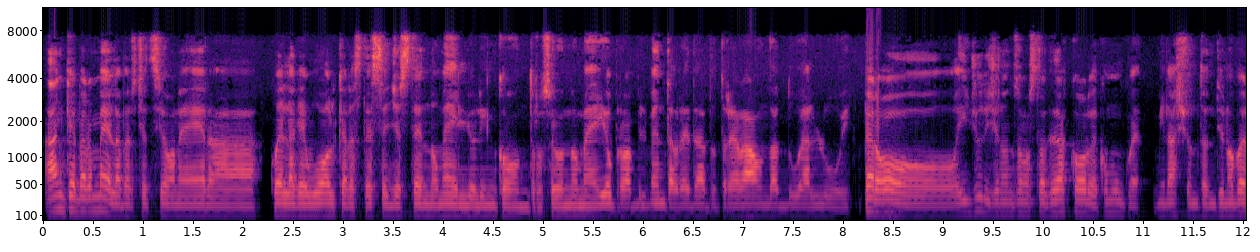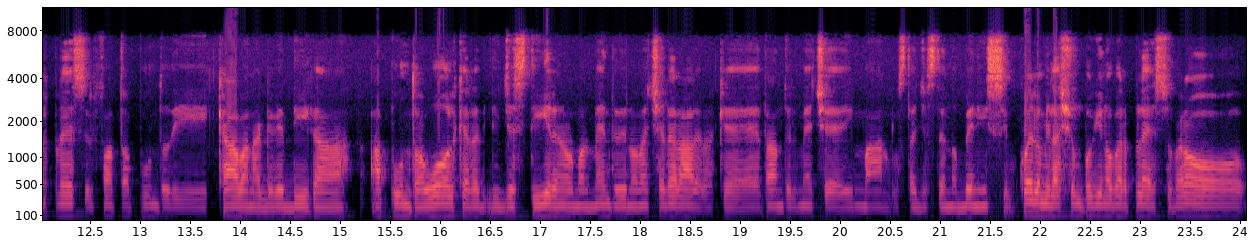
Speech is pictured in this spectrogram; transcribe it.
Anche per me la percezione era quella che Walker stesse gestendo meglio l'incontro secondo me. Io probabilmente avrei dato tre round a due a lui. Però i giudici non sono stati d'accordo e comunque mi lascia un tantino perplesso il fatto appunto di Kavanagh che dica appunto a Walker di gestire normalmente, di non accelerare perché tanto il match è in mano, lo sta gestendo benissimo. Quello mi lascia un pochino perplesso, però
